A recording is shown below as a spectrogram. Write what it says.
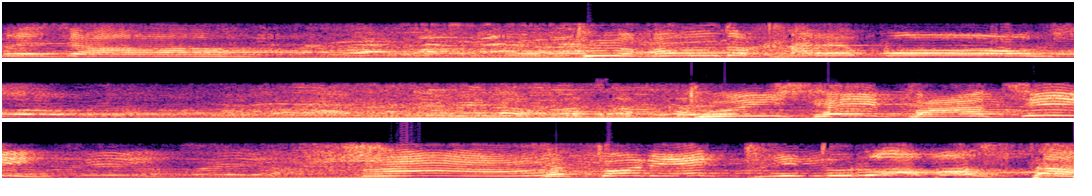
অন্ধকারে যা। তুই অন্ধকারে বস। তুই সেই পাঁচি? হ্যাঁ। তোর এ কি দূর অবস্থা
